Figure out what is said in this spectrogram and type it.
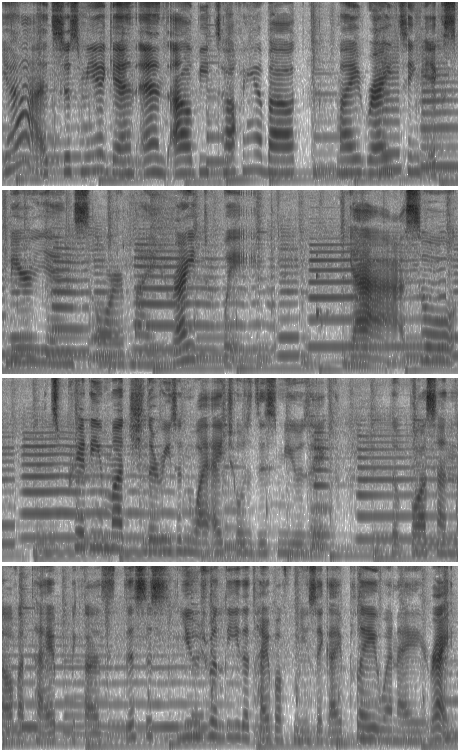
yeah, it's just me again, and I'll be talking about my writing experience or my write way. Yeah, so it's pretty much the reason why I chose this music, the bossa nova type, because this is usually the type of music I play when I write.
